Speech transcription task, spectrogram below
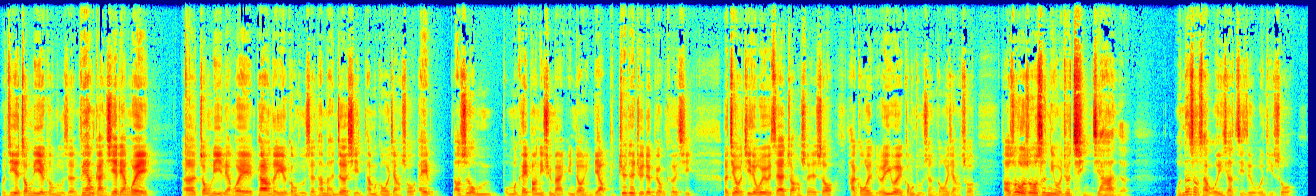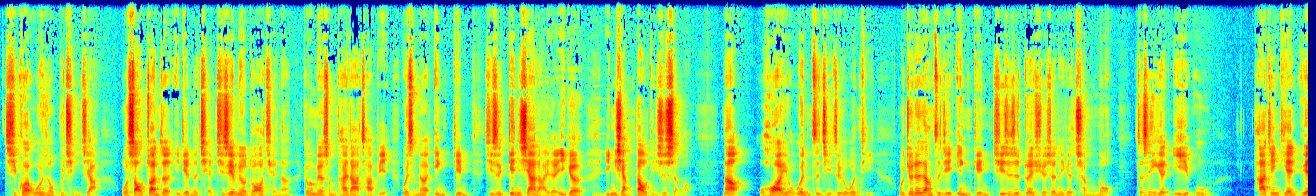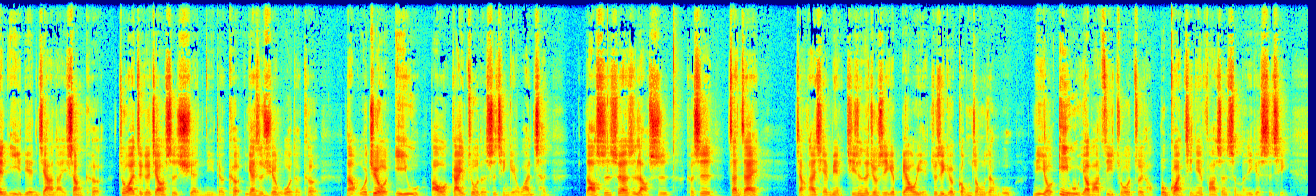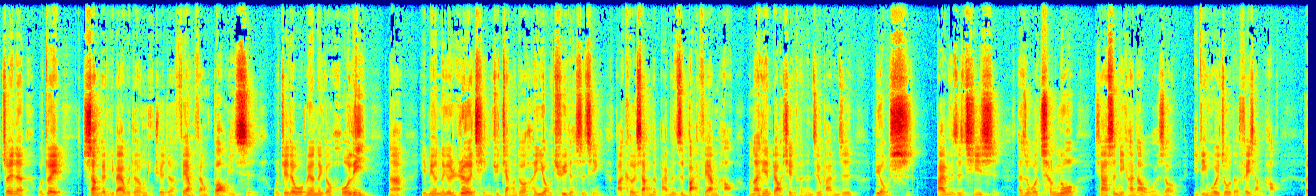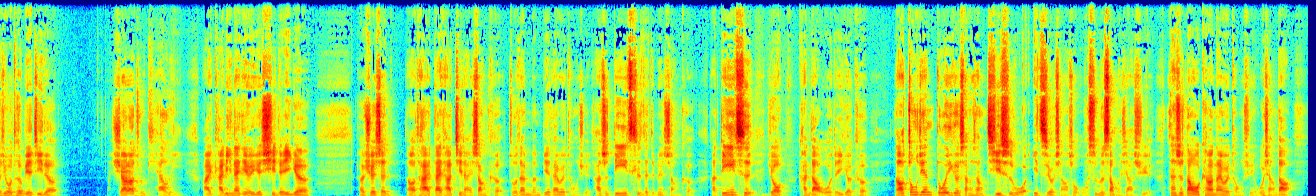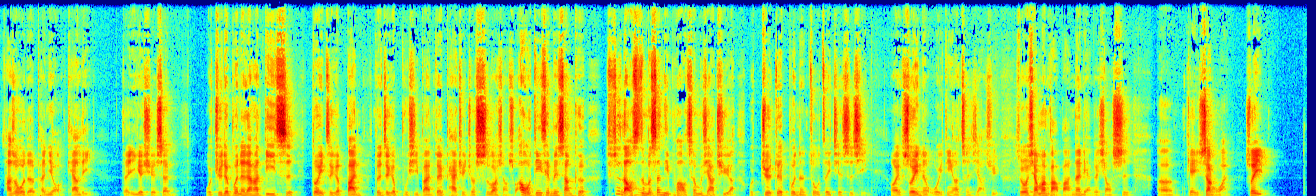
我记得中立的工读生，非常感谢两位，呃，中立两位漂亮的一个工读生，他们很热心，他们跟我讲说，哎。老师，我们我们可以帮你去买运动饮料，绝对绝对不用客气。而且我记得我有一次在装水的时候，他跟我有一位工读生跟我讲说：“老师，我说我是你，我就请假的。”我那时候才问一下自己这个问题，说奇怪，我为什么不请假？我少赚这一点的钱，其实也没有多少钱呢，根本没有什么太大差别，为什么要硬跟？其实跟下来的一个影响到底是什么？那我后来有问自己这个问题，我觉得让自己硬跟，其实是对学生的一个承诺。这是一个义务，他今天愿意廉价来上课，坐在这个教室选你的课，应该是选我的课，那我就有义务把我该做的事情给完成。老师虽然是老师，可是站在讲台前面，其实那就是一个表演，就是一个公众人物，你有义务要把自己做的最好，不管今天发生什么一个事情。所以呢，我对上个礼拜五的觉得非常非常不好意思，我觉得我没有那个活力。那也没有那个热情去讲很多很有趣的事情，把课上的百分之百非常好。我那天表现可能只有百分之六十、百分之七十，但是我承诺下次你看到我的时候，一定会做得非常好。而且我特别记得，shout out to Kelly，来，凯莉那天有一个新的一个。呃，学生，然后他还带他进来上课，坐在门边那位同学，他是第一次在这边上课，那第一次就看到我的一个课，然后中间多一个上上，其实我一直有想要说，我是不是上不下去？但是当我看到那位同学，我想到他是我的朋友 Kelly 的一个学生，我绝对不能让他第一次对这个班、对这个补习班、对 Patrick 就失望，想说啊，我第一次没上课，就是老师怎么身体不好撑不下去啊？我绝对不能做这件事情。OK，所以呢，我一定要撑下去，所以我想办法把那两个小时，呃，给上完。所以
